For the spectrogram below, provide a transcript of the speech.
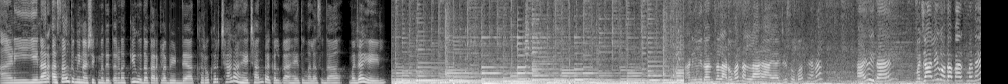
आणि येणार असाल तुम्ही नाशिकमध्ये तर नक्की गोदा पार्कला भेट द्या. खरोखर छान आहे छान प्रकल्प आहे. तुम्हाला सुद्धा मजा येईल. आणि विधानचा लाडोबा चालला आहे आयाजी सोबत है ना? हाय विधान. मजा आली गोदा पार्कमध्ये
